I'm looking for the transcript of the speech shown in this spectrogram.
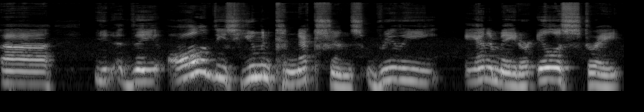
Uh, the all of these human connections really animate or illustrate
